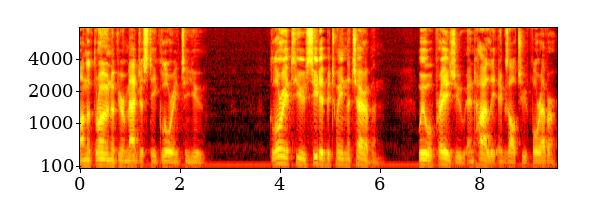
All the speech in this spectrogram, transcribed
On the throne of your majesty, glory to you. Glory to you seated between the cherubim. We will praise you and highly exalt you forever.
